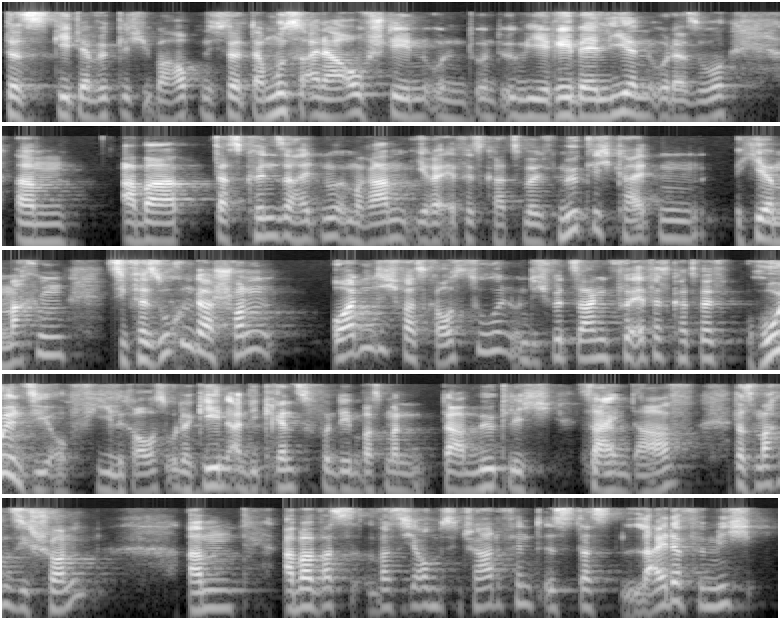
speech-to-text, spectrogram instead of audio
das geht ja wirklich überhaupt nicht. Da muss einer aufstehen und, und irgendwie rebellieren oder so. Ähm, aber das können sie halt nur im Rahmen ihrer FSK 12 Möglichkeiten hier machen. Sie versuchen da schon ordentlich was rauszuholen und ich würde sagen, für FSK 12 holen sie auch viel raus oder gehen an die Grenze von dem, was man da möglich sein ja. darf. Das machen sie schon. Ähm, aber was, was ich auch ein bisschen schade finde, ist, dass leider für mich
